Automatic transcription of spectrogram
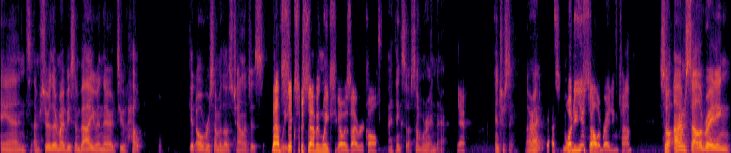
and I'm sure there might be some value in there to help get over some of those challenges. About six or seven weeks ago, as I recall. I think so, somewhere in there. Yeah. Interesting. All right. Yes. What are you celebrating, Tom? So I'm celebrating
